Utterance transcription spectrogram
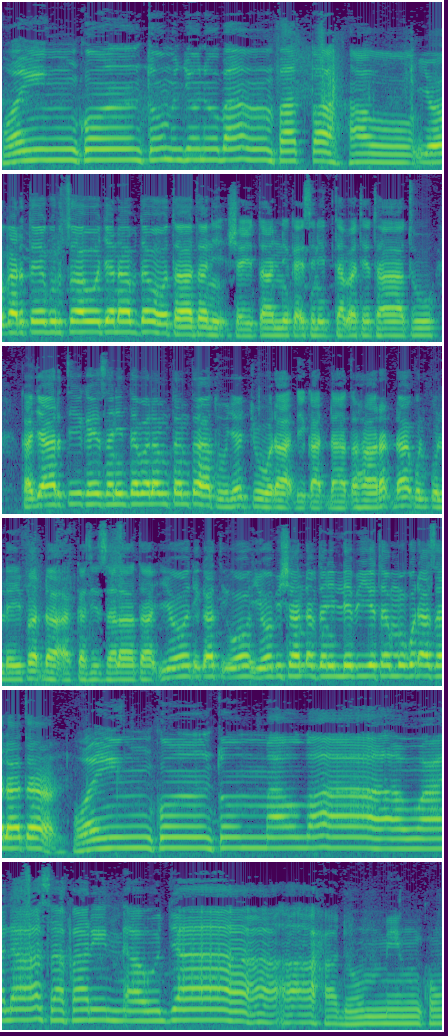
وإن كنتم جنبا فاتطهروا يوغرتي قرصا وجناب دو تاتني شيطان نكاسن التبت تاتو taatu ka jaartii keessanitti dabalamtan taatu jechuudha dhiqadhaa xahaaradhaa qulqulleeyfadhaa akkasi salaata yoo dhiqat yoo bishaan dhabdanillee biyyatamuu godhaa salaata وإن كنتم مرضى أو على سفر أو جاء أحد منكم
